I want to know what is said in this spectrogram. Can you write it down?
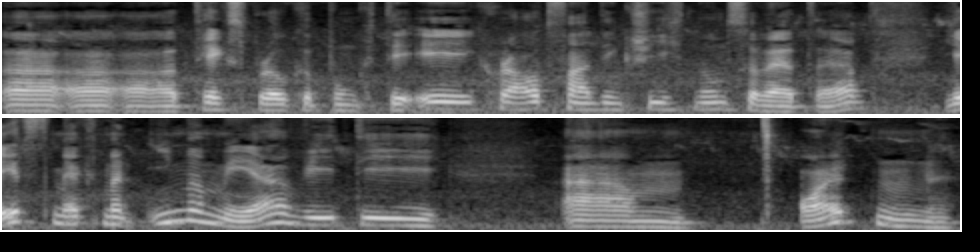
äh, äh, äh textbroker.de, Crowdfunding-Geschichten und so weiter. Ja. Jetzt merkt man immer mehr, wie die ähm, alten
